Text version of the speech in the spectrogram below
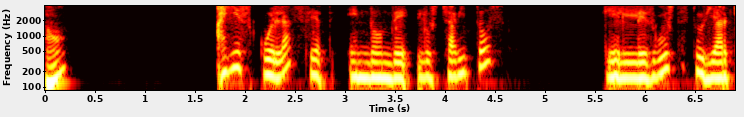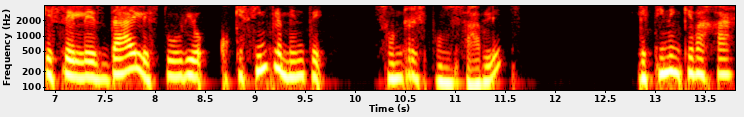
¿no? Hay escuelas, fíjate, en donde los chavitos que les gusta estudiar, que se les da el estudio o que simplemente son responsables, le tienen que bajar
